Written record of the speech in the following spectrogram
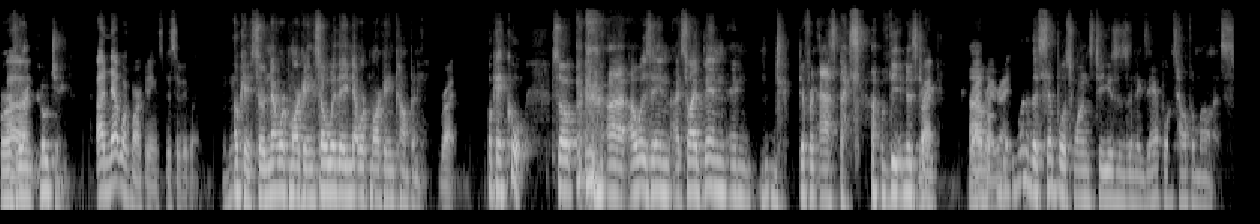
Or if uh, they're in coaching. Uh, network marketing specifically. Mm-hmm. Okay, so network marketing. So with a network marketing company. Right. Okay, cool. So uh, I was in. So I've been in different aspects of the industry. Right. Right, uh, right, right. One of the simplest ones to use as an example is health and wellness.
